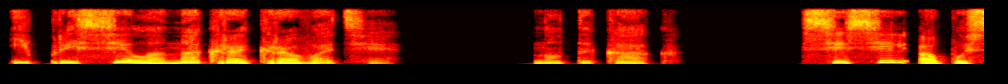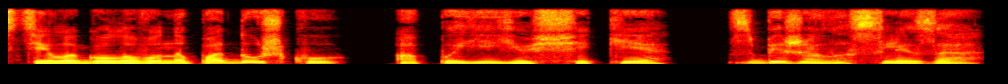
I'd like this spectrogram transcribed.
и присела на край кровати. «Ну ты как?» Сесиль опустила голову на подушку, а по ее щеке сбежала слеза.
